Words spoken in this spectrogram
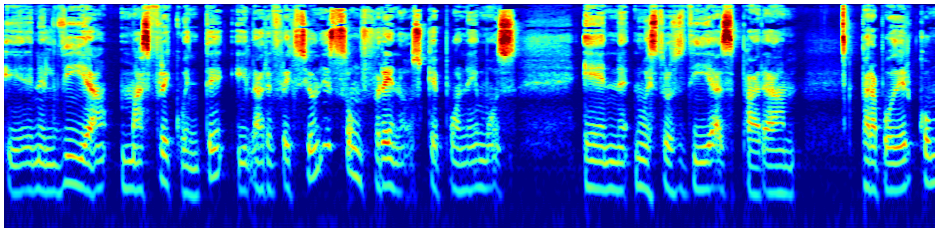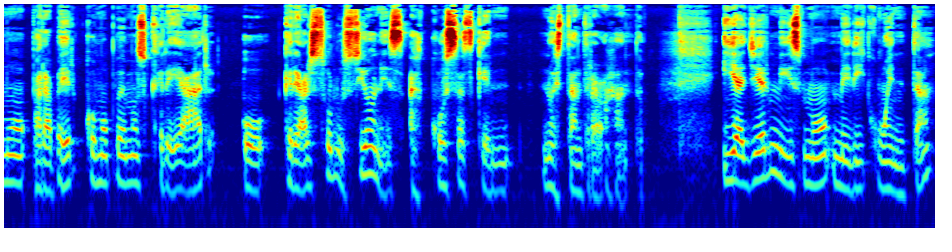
en el día más frecuente y las reflexiones son frenos que ponemos en nuestros días para, para poder cómo, para ver cómo podemos crear o crear soluciones a cosas que no están trabajando. Y ayer mismo me di cuenta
